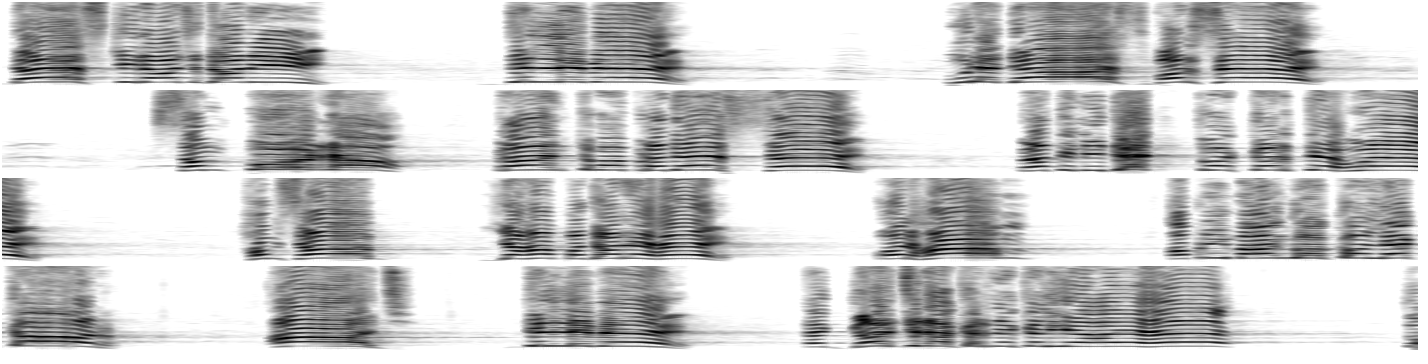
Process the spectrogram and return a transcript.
देश की राजधानी दिल्ली में पूरे देश भर से संपूर्ण प्रांत व प्रदेश से प्रतिनिधित्व करते हुए हम सब यहाँ पधारे हैं और हम अपनी मांगों को लेकर आज दिल्ली में एक गर्जना करने के लिए आए हैं। तो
